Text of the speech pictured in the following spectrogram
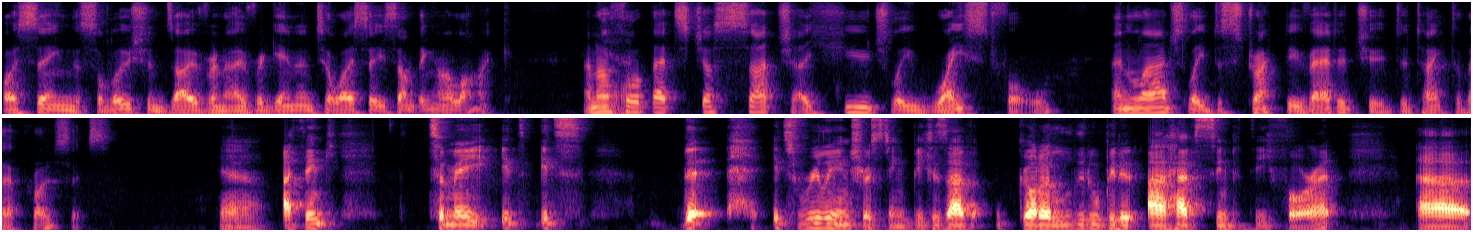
by seeing the solutions over and over again until I see something I like. And I yeah. thought that's just such a hugely wasteful and largely destructive attitude to take to that process. Yeah, I think to me it, it's that it's really interesting because I've got a little bit of I have sympathy for it, uh,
